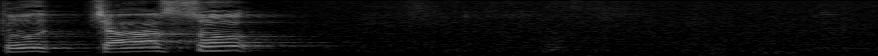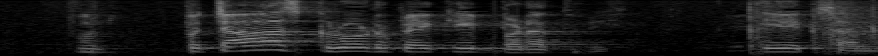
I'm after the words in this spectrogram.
तो 400 50 करोड़ रुपए की बढ़त हुई, एक साल में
